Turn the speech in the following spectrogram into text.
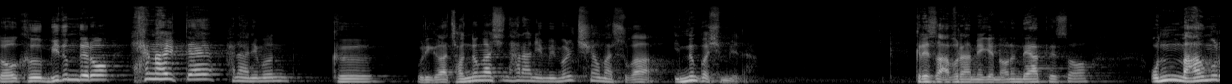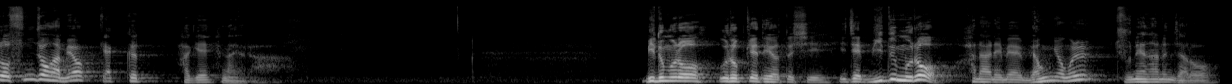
또 그 믿음대로 행할 때 하나님은 그 우리가 전능하신 하나님임을 체험할 수가 있는 것입니다. 그래서 아브라함에게 너는 내 앞에서 온 마음으로 순종하며 깨끗하게 행하여라. 믿음으로 의롭게 되었듯이 이제 믿음으로 하나님의 명령을 준행하는 자로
